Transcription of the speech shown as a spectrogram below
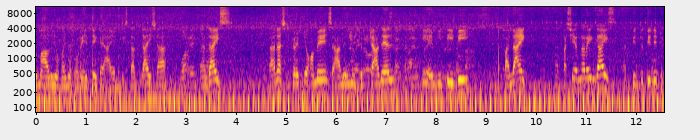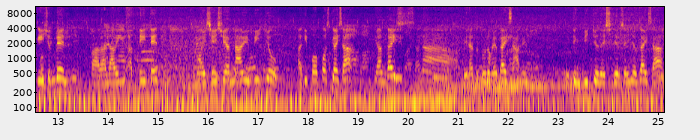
dumalo yung kanyang kuryente kaya ayaw mag-start guys ha. Yan guys sana subscribe nyo kami sa aming YouTube channel, TMB TV. Pa-like at pa-share na rin guys. At pindutin notification bell para lagi updated sa mga i-share namin video. At ipopost guys ha. Yan guys, sana may natutunan kayo guys sa aming kunting video na i-share sa inyo guys ha.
